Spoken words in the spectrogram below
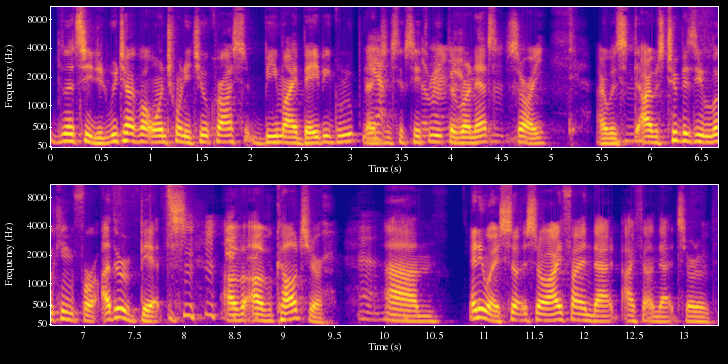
let's see. Did we talk about 122 across? Be My Baby Group, Yeah, 1963. the the Ronettes. Ronettes. Sorry. I was I was too busy looking for other bits of, of culture. Um, anyway, so so I find that I found that sort of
